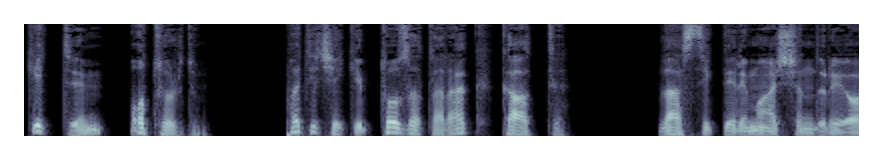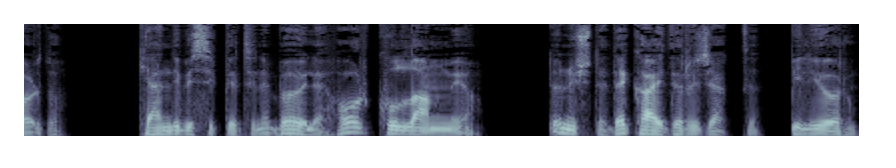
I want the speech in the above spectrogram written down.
Gittim, oturdum. Pati çekip toz atarak kalktı. Lastiklerimi aşındırıyordu. Kendi bisikletini böyle hor kullanmıyor. Dönüşte de kaydıracaktı, biliyorum.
